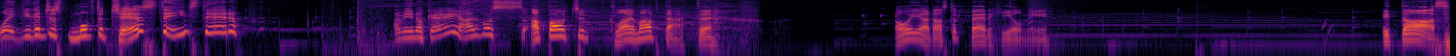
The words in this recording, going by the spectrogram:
Wait, you can just move the chest instead? I mean, okay, I was about to climb up that. oh yeah, does the bed heal me? It does!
